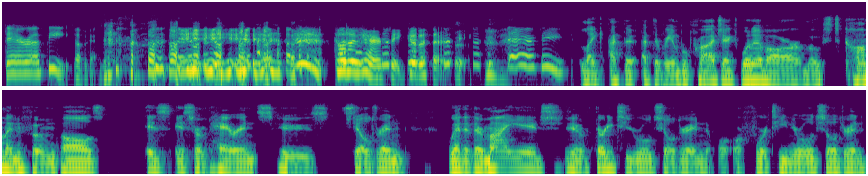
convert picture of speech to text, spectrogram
Therapy. Okay. go to therapy. Go to therapy. Therapy. Like at the at the Rainbow Project, one of our most common phone calls is is from parents whose children, whether they're my age, you know, 32 year old children or 14 year old children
